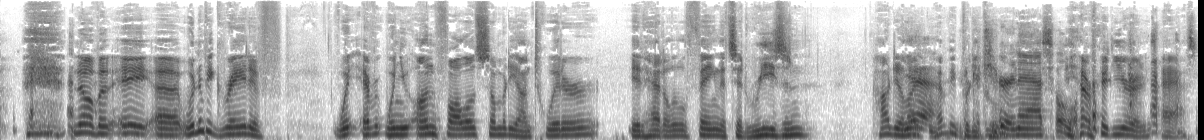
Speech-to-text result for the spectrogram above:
no, but hey, uh, wouldn't it be great if when, every, when you unfollow somebody on Twitter, it had a little thing that said reason? How do you like? yeah, That'd be pretty cool. You're an asshole. yeah, right. You're an ass.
